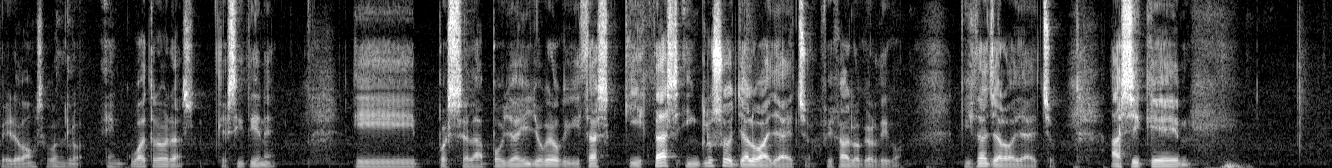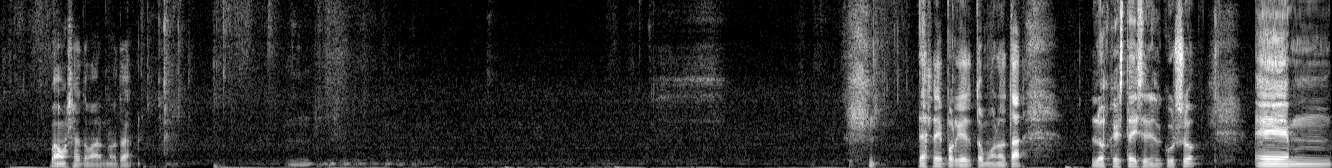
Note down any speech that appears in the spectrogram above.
pero vamos a ponerlo en cuatro horas, que sí tiene, y pues se la apoya ahí. Yo creo que quizás, quizás incluso ya lo haya hecho. Fijaos lo que os digo. Quizás ya lo haya hecho. Así que vamos a tomar nota. Déjale porque tomo nota los que estáis en el curso. Em,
